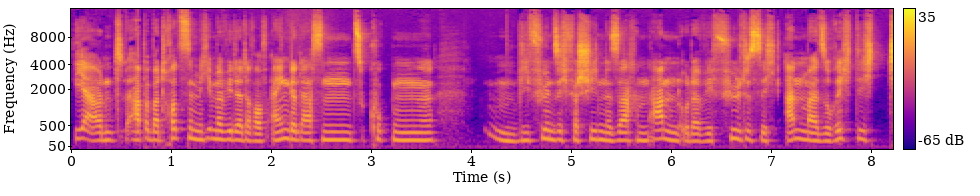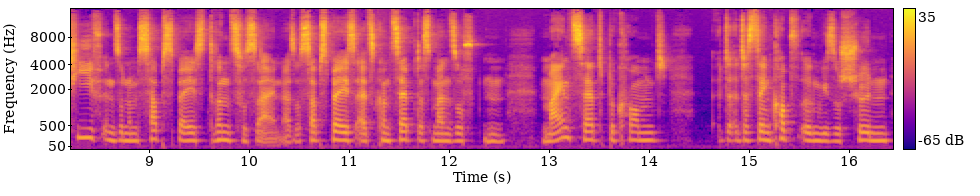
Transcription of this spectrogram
ja, und habe aber trotzdem mich immer wieder darauf eingelassen, zu gucken, wie fühlen sich verschiedene Sachen an oder wie fühlt es sich an, mal so richtig tief in so einem Subspace drin zu sein. Also Subspace als Konzept, dass man so ein Mindset bekommt, dass dein Kopf irgendwie so schön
